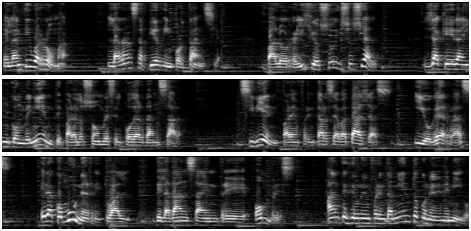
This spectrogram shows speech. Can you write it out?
En la antigua Roma, la danza pierde importancia, valor religioso y social, ya que era inconveniente para los hombres el poder danzar. Si bien para enfrentarse a batallas y o guerras, era común el ritual de la danza entre hombres antes de un enfrentamiento con el enemigo.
